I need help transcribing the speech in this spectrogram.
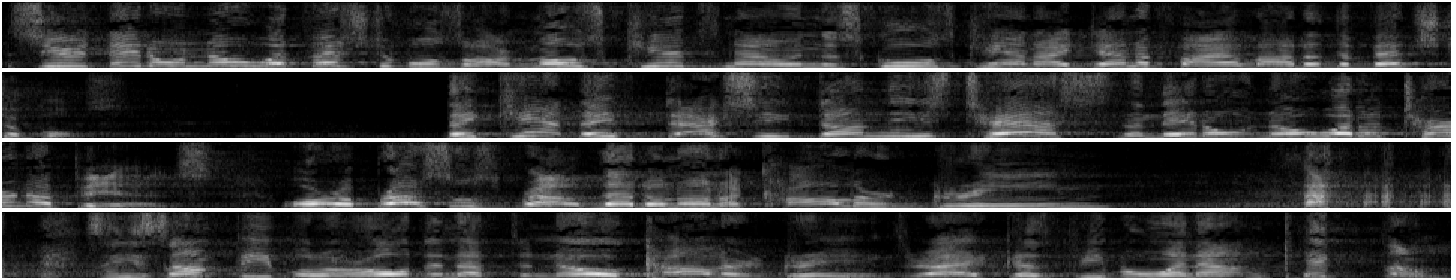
See, they don't know what vegetables are. Most kids now in the schools can't identify a lot of the vegetables. They can't. They've actually done these tests and they don't know what a turnip is or a Brussels sprout, let alone a collard green. See, some people are old enough to know collard greens, right? Because people went out and picked them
